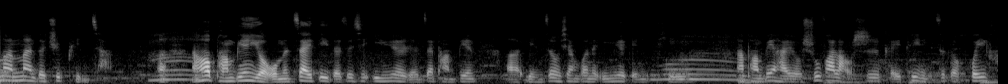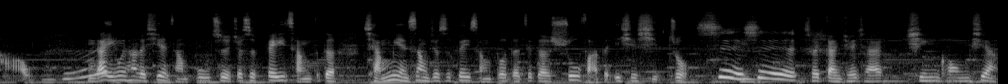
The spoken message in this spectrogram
慢慢的去品尝。啊，然后旁边有我们在地的这些音乐人在旁边，呃，演奏相关的音乐给你听。那旁边还有书法老师可以替你这个挥毫。那因为它的现场布置就是非常这个墙面上就是非常多的这个书法的一些写作。是是，所以感觉起来清空下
